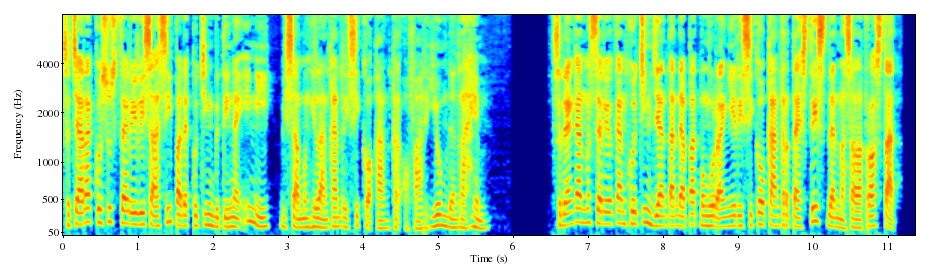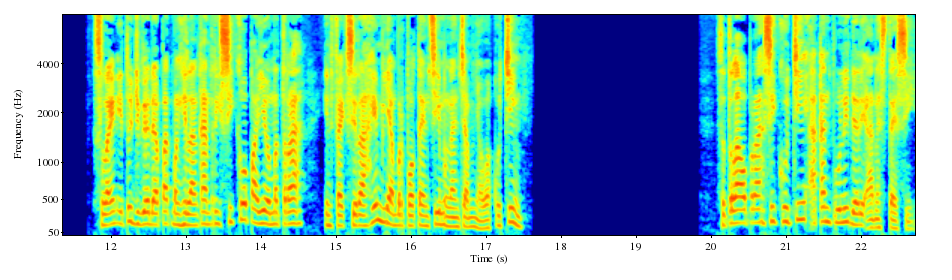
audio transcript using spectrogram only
Secara khusus sterilisasi pada kucing betina ini bisa menghilangkan risiko kanker ovarium dan rahim. Sedangkan mensterilkan kucing jantan dapat mengurangi risiko kanker testis dan masalah prostat. Selain itu juga dapat menghilangkan risiko pyometra, infeksi rahim yang berpotensi mengancam nyawa kucing. Setelah operasi, kucing akan pulih dari anestesi.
